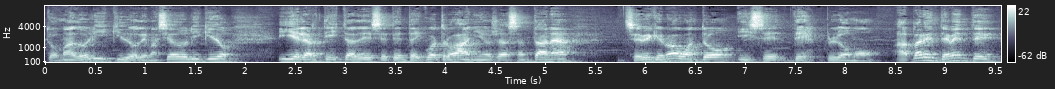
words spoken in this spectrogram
tomado líquido, demasiado líquido, y el artista de 74 años, ya Santana, se ve que no aguantó y se desplomó. Aparentemente,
